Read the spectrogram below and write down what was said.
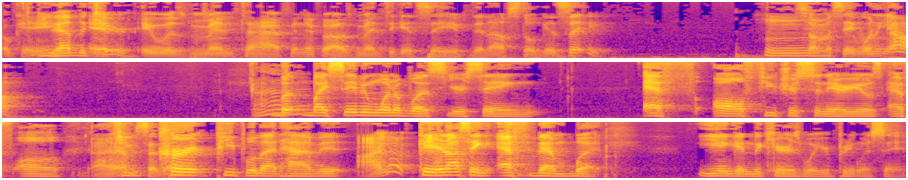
okay. You have the if cure. It was meant to happen. If I was meant to get saved, then I'll still get saved. So hmm. I'm gonna save one of y'all. Ah, but by saving one of us, you're saying f all future scenarios, f all I fu- never that. current people that have it. I know. Okay, you're not saying f them, but you ain't getting the cure is what you're pretty much saying.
